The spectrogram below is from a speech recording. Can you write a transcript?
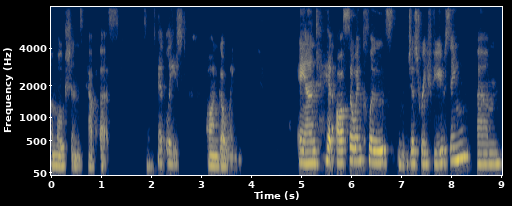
emotions have us, at least ongoing. And it also includes just refusing um,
